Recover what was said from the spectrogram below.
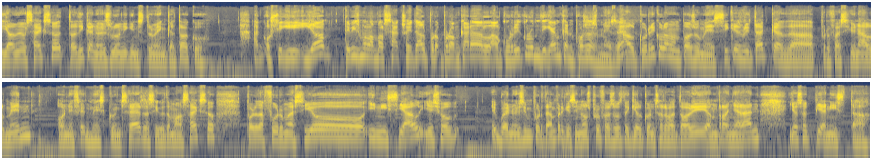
I el meu saxo, tot i que no és l'únic instrument que toco. O sigui, jo t'he vist molt amb el saxo i tal, però, però encara al, al currículum diguem que en poses més, eh? Al currículum en poso més. Sí que és veritat que de professionalment, on he fet més concerts, ha sigut amb el saxo, però de formació inicial, i això bueno, és important perquè si no els professors d'aquí al conservatori em renyaran, jo sóc pianista.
